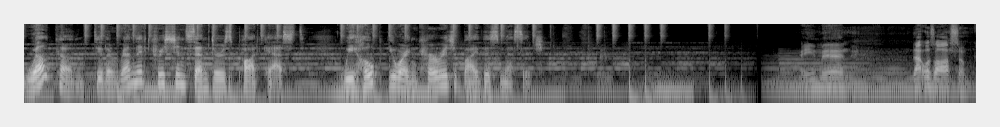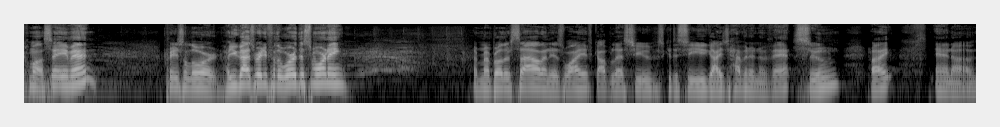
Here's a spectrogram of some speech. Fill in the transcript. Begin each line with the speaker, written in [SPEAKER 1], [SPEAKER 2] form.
[SPEAKER 1] Welcome to the Remnant Christian Center's podcast. We hope you are encouraged by this message.
[SPEAKER 2] Amen. That was awesome. Come on, say amen. Praise the Lord. Are you guys ready for the word this morning? And my brother Sal and his wife, God bless you. It's good to see you guys having an event soon, right? And uh,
